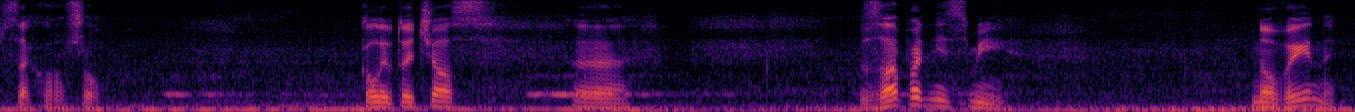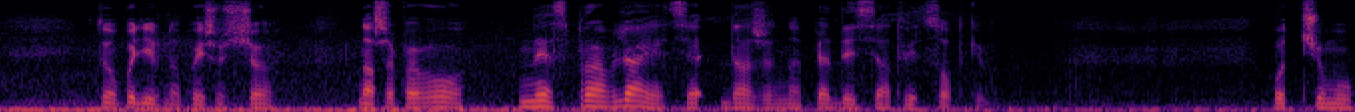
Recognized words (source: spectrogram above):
все хорошо. Коли в той час е, западні СМІ, новини і тому подібне пишуть, що наше ПВО не справляється навіть на 50%. От чому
